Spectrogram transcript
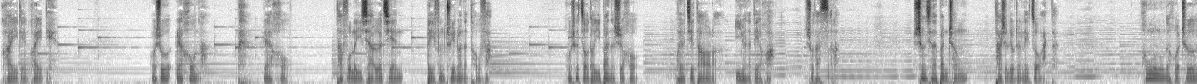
快一点，快一点！”我说：“然后呢？” 然后，他抚了一下额前被风吹乱的头发。火车走到一半的时候，我又接到了医院的电话，说他死了。剩下的半程，他是流着泪做完的。轰隆隆的火车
